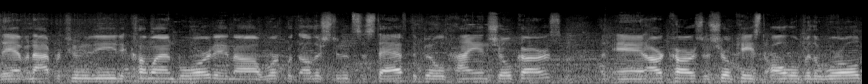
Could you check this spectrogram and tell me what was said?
They have an opportunity to come on board and uh, work with other students and staff to build high-end show cars. And our cars are showcased all over the world.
